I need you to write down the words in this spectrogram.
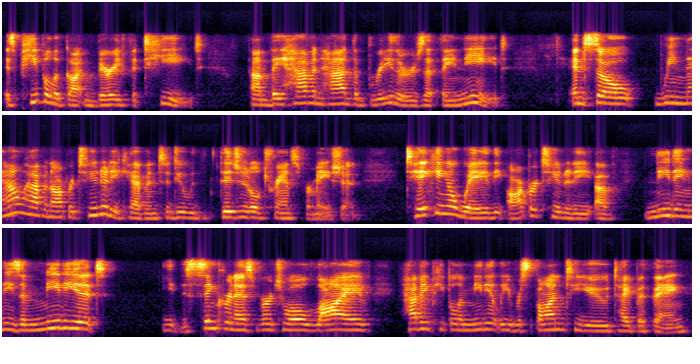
is people have gotten very fatigued. Um, they haven't had the breathers that they need. And so we now have an opportunity, Kevin, to do digital transformation, taking away the opportunity of needing these immediate synchronous virtual live having people immediately respond to you type of thing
